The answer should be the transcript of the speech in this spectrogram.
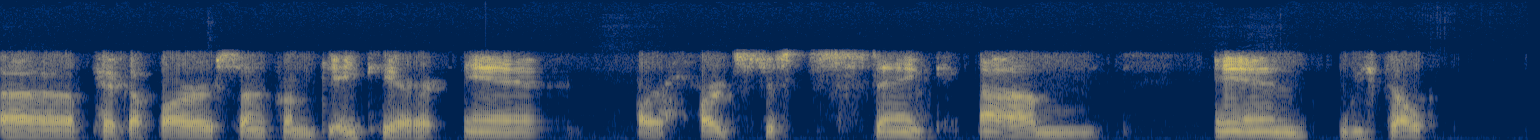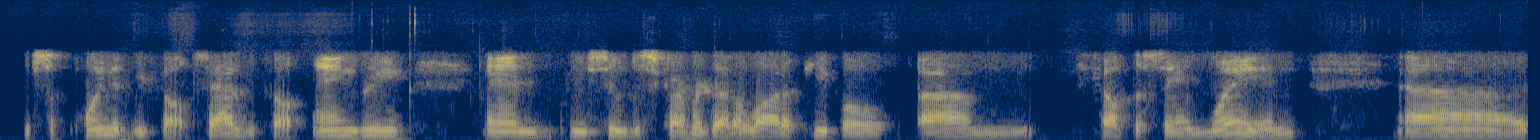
uh, pick up our son from daycare, and our hearts just sank. Um, and we felt disappointed, we felt sad, we felt angry, and we soon discovered that a lot of people um, felt the same way. And uh,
